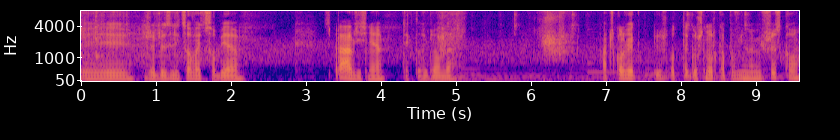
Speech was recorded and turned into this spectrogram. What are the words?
yy, żeby zlicować sobie, sprawdzić, nie? Jak to wygląda. Aczkolwiek już od tego sznurka powinno mi wszystko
